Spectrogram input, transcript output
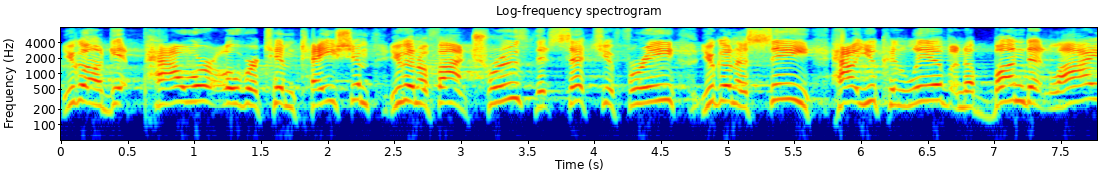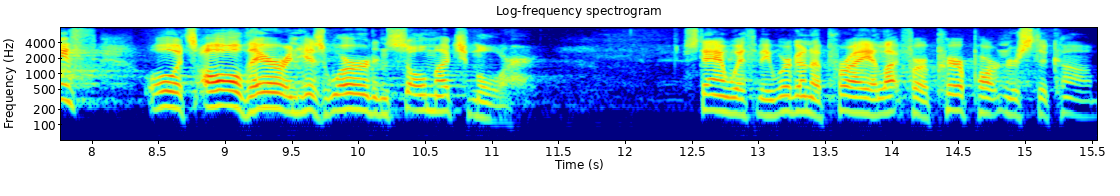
You're going to get power over temptation. You're going to find truth that sets you free. You're going to see how you can live an abundant life. Oh, it's all there in His Word and so much more. Stand with me. We're going to pray. I'd like for our prayer partners to come.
